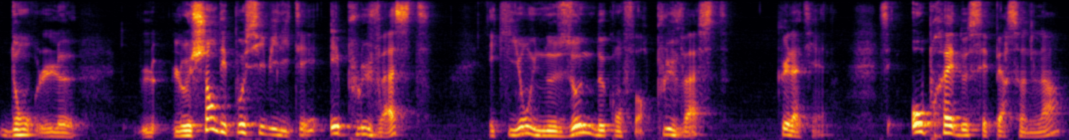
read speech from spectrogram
dont le, le, champ des possibilités est plus vaste et qui ont une zone de confort plus vaste que la tienne. C'est auprès de ces personnes-là,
